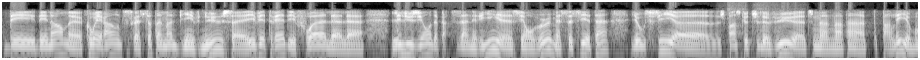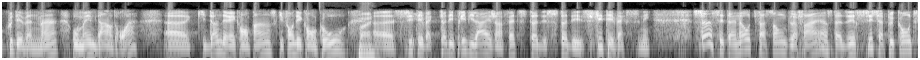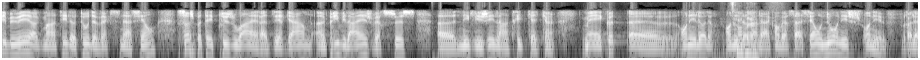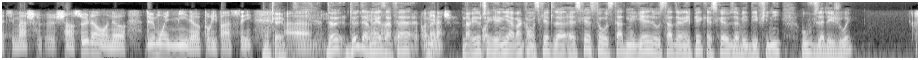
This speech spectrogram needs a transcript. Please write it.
des, des normes euh, cohérentes seraient certainement le bienvenu. Ça éviterait des fois la- la- l'illusion de partisanerie, euh, si on veut. Mais ceci étant, il y a aussi, euh, je pense que tu l'as vu, euh, tu en entends parler. Il y a beaucoup d'événements ou même d'endroits euh, qui donnent des récompenses, qui font des concours. Ouais. Euh, si tu as des privilèges, en fait, si tu si des, si t'es vacciné. Ça, c'est une autre façon de le faire, c'est-à-dire si ça peut contribuer à augmenter le taux de vaccination, ça, je peux être plus ouvert à dire, regarde, un privilège versus euh, négliger l'entrée de quelqu'un. Mais écoute, euh, on est là, là. On est là dans la conversation. Nous, on est, on est relativement ch- chanceux, là. On a deux mois et demi, là, pour y penser. OK. Euh, Deux, deux dernières affaires. le- le premier Ma- match. Mario Cecchini, avant qu'on se quitte, là, est-ce que c'est au stade McGill, au stade olympique? Est-ce que vous avez défini où vous allez jouer?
